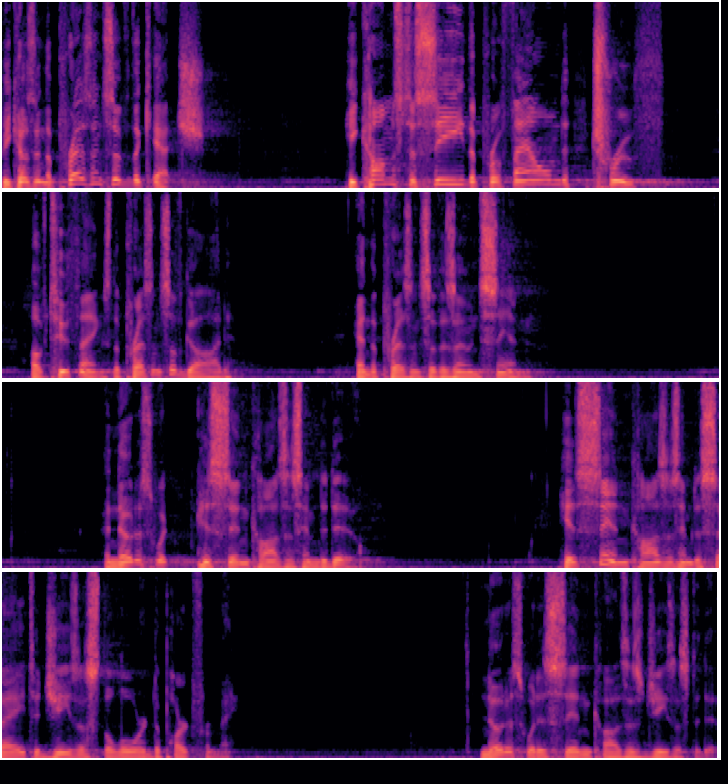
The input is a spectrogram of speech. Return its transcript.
Because in the presence of the catch, he comes to see the profound truth of two things the presence of God and the presence of his own sin. And notice what his sin causes him to do. His sin causes him to say to Jesus the Lord, Depart from me. Notice what his sin causes Jesus to do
